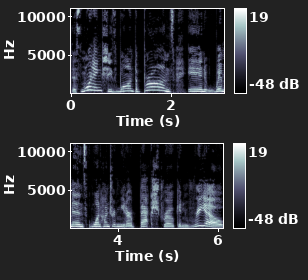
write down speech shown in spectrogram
This morning, she's won the bronze in women's 100 meter backstroke in Rio,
